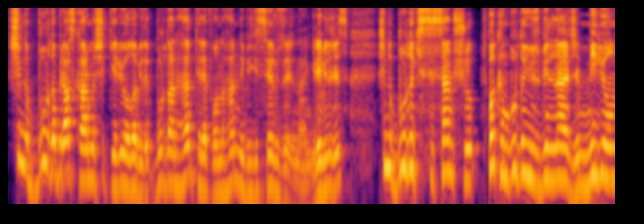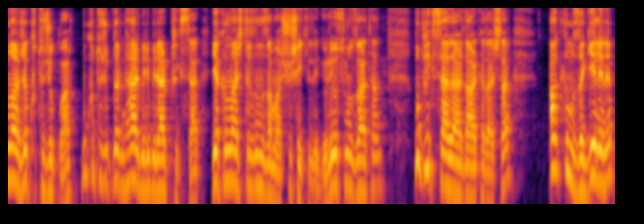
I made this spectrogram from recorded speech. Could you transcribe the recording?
Şimdi burada biraz karmaşık geliyor olabilir. Buradan hem telefonla hem de bilgisayar üzerinden girebiliriz. Şimdi buradaki sistem şu. Bakın burada yüz binlerce, milyonlarca kutucuk var. Bu kutucukların her biri birer piksel. Yakınlaştırdığınız zaman şu şekilde görüyorsunuz zaten. Bu piksellerde arkadaşlar aklımıza geleni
